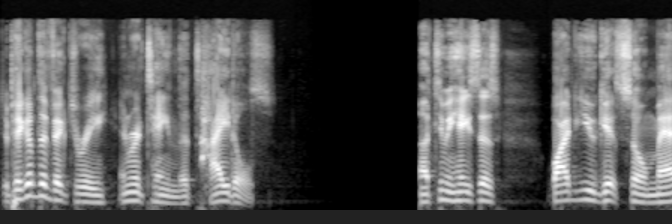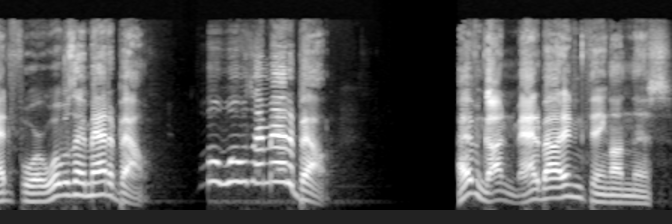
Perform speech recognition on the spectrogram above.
to pick up the victory and retain the titles. Uh, Timmy Hayes says, Why do you get so mad for? What was I mad about? Well, what was I mad about? I haven't gotten mad about anything on this.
